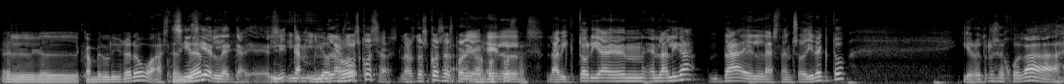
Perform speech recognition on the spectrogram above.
el, el campeón liguero, a Sí, ascender. sí, el- eh, sí, Y- y- cam- y las dos cosas, las dos cosas, Ah, porque las dos el- cosas. la victoria en, en la liga da el ascenso directo y el otro se juega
